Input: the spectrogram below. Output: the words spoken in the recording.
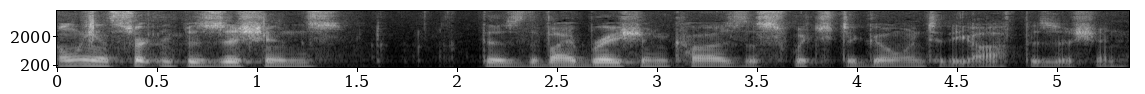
only in certain positions does the vibration cause the switch to go into the off position.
